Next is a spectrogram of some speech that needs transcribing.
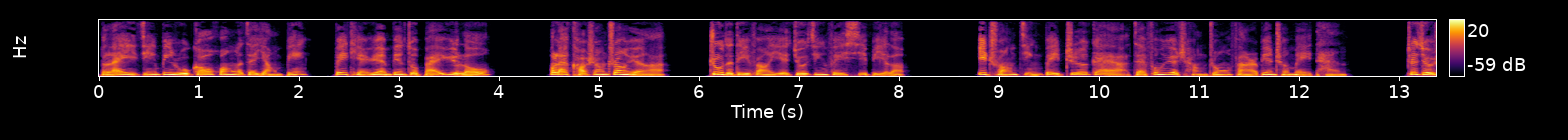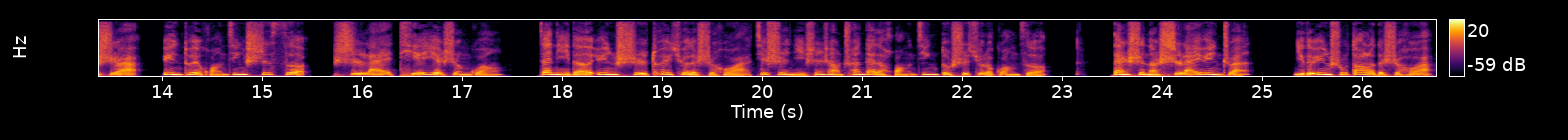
本来已经病入膏肓了，在养病，悲田院变作白玉楼。后来考上状元啊，住的地方也就今非昔比了。一床锦被遮盖啊，在风月场中反而变成美谈。这就是啊，运退黄金失色，时来铁也生光。在你的运势退却的时候啊，即使你身上穿戴的黄金都失去了光泽，但是呢，时来运转，你的运数到了的时候啊，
